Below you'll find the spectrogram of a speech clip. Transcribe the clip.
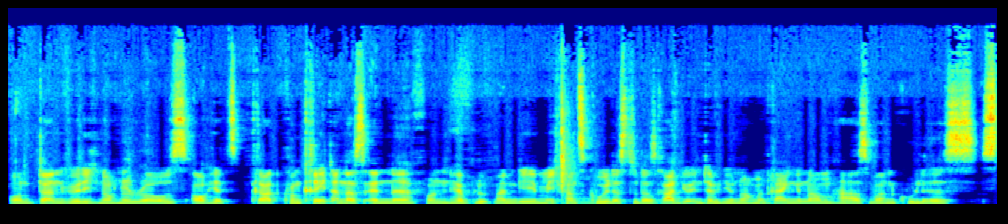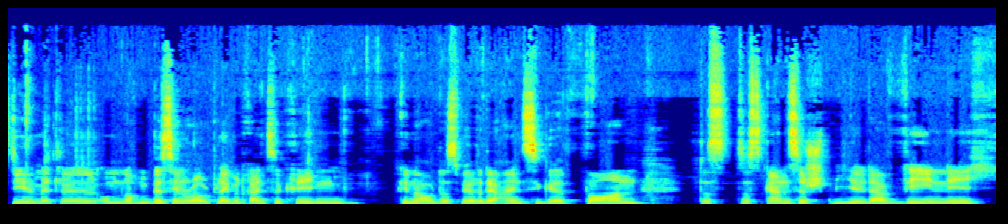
Und dann würde ich noch eine Rose auch jetzt gerade konkret an das Ende von Herr Blutmann geben. Ich fand's cool, dass du das Radiointerview noch mit reingenommen hast. War ein cooles Stilmittel, um noch ein bisschen Roleplay mit reinzukriegen. Genau, das wäre der einzige Thorn, dass das ganze Spiel da wenig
